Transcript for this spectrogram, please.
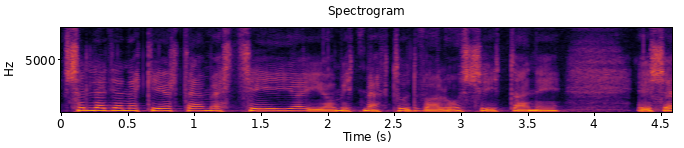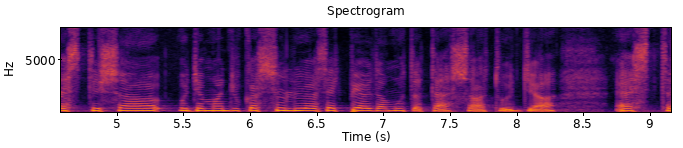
és hogy legyenek értelmes céljai, amit meg tud valósítani. És ezt is a, ugye mondjuk a szülő az egy példamutatással tudja ezt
